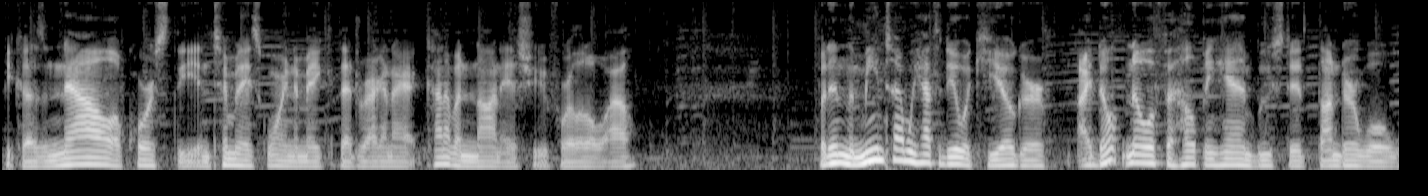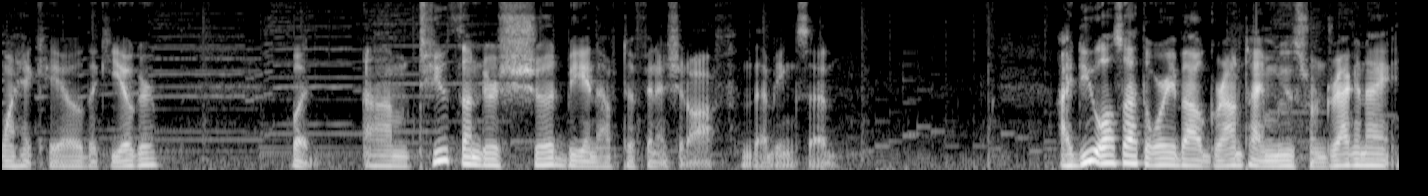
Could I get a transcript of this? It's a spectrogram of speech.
Because now, of course, the Intimidate is going to make that Dragonite kind of a non-issue for a little while. But in the meantime, we have to deal with Kyogre. I don't know if a Helping Hand boosted Thunder will one-hit KO the Kyogre. But um, two Thunders should be enough to finish it off, that being said. I do also have to worry about Ground-type moves from Dragonite.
